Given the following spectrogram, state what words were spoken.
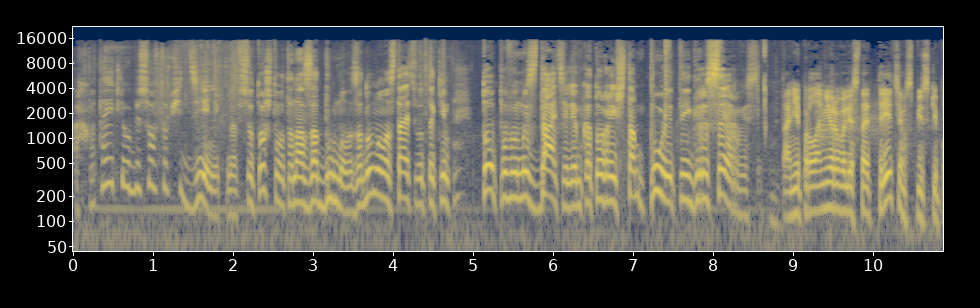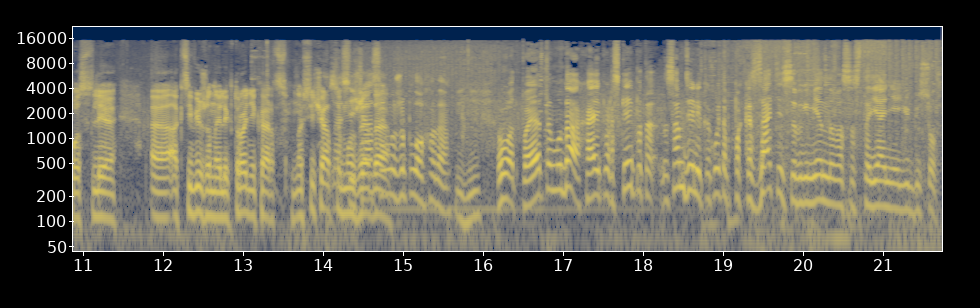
А хватает ли Ubisoft вообще денег на все то, что вот она задумала? Задумала стать вот таким топовым издателем, который штампует игры-сервисы. Они планировали стать третьим в списке после э, Activision Electronic Arts, но сейчас а им сейчас уже, да. им уже плохо, да. Угу. Вот, поэтому, да, Hyperscape это на самом деле какой-то показатель современного состояния Ubisoft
